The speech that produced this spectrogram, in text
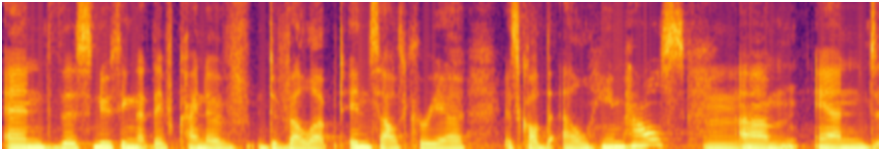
And this new thing that they've kind of developed in South Korea is called the Elheim House. Um, and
